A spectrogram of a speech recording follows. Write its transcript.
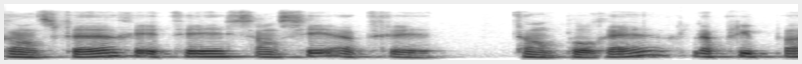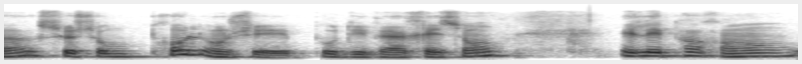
transferts étaient censés être temporaires. La plupart se sont prolongés pour diverses raisons et les parents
